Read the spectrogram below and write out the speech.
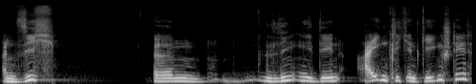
an sich ähm, linken Ideen eigentlich entgegensteht.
